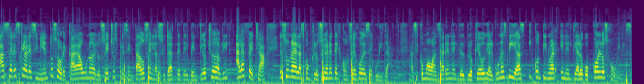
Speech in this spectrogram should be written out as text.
Hacer esclarecimientos sobre cada uno de los hechos presentados en la ciudad desde el 28 de abril a la fecha es una de las conclusiones del Consejo de Seguridad, así como avanzar en el desbloqueo de algunas vías y continuar en el diálogo con los jóvenes.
